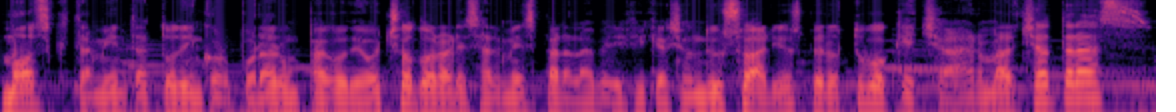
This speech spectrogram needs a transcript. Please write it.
Musk también trató de incorporar un pago de 8 dólares al mes para la verificación de usuarios, pero tuvo que echar marcha atrás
